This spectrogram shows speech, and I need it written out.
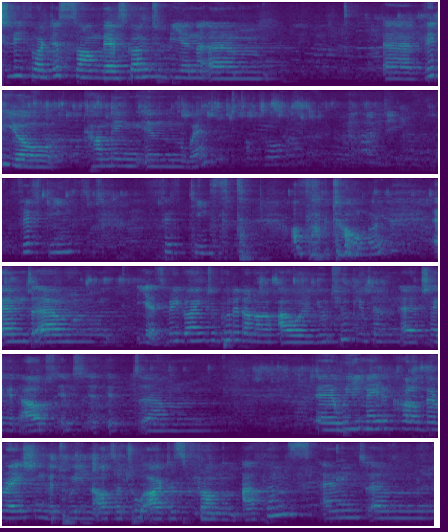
Actually for this song there's going to be a um, video coming in when? 15th, 15th of October. And um, yes, we're going to put it on our, our YouTube. You can uh, check it out. It, it, it um, uh, we made a collaboration between also two artists from Athens. And um,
